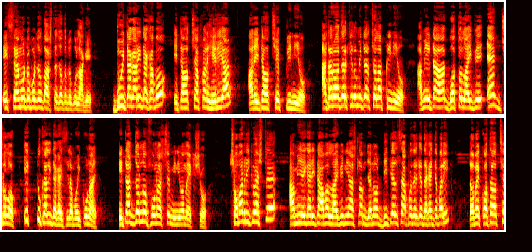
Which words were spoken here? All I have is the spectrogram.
এই স্যামোটো পর্যন্ত আসতে যতটুকু লাগে। দুইটা গাড়ি দেখাবো। এটা হচ্ছে আপনার হেরিয়ার আর এটা হচ্ছে প্রিমিও। আঠারো হাজার কিলোমিটার চলা প্রিমিও। আমি এটা গত লাইভে এক ঝলক একটু খালি দেখাইছিলাম ওই কোনায়। এটার জন্য ফোন আসছে মিনিমাম একশো। সবার রিকোয়েস্টে আমি এই গাড়িটা আবার লাইভে নিয়ে আসলাম যেন ডিটেলসে আপনাদেরকে দেখাইতে পারি। তবে কথা হচ্ছে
